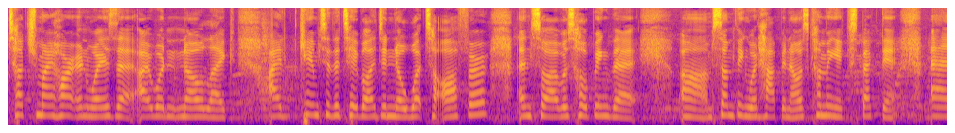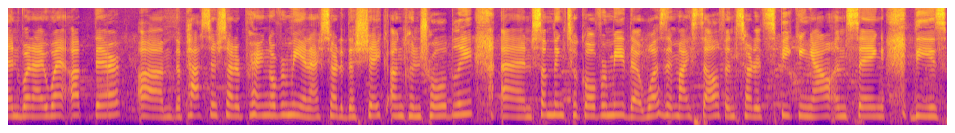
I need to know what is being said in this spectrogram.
touch my heart in ways that I wouldn't know. Like, I came to the table, I didn't know what to offer. And so I was hoping that um, something would happen. I was coming expectant. And when I went up there, um, the pastor started praying over me, and I started to shake uncontrollably. And something took over me that wasn't myself and started speaking out and saying these.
